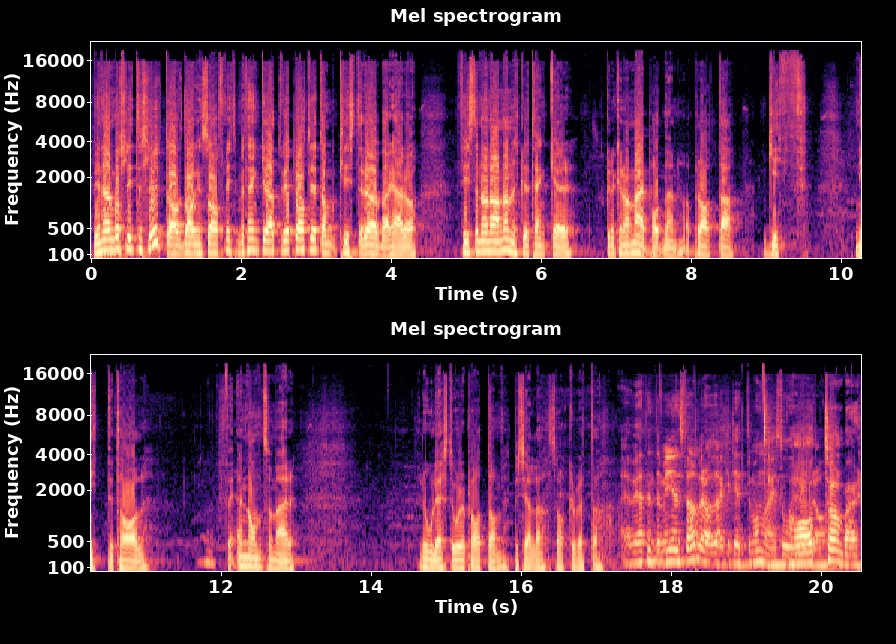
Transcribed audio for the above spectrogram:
Vi närmar oss lite slut av dagens avsnitt. Men jag tänker att vi har pratat lite om Christer Öberg här. Och finns det någon annan ni skulle tänka skulle kunna vara med i podden och prata GIF, 90-tal, är någon som är roliga historier att prata om, speciella saker att berätta? Jag vet inte, men Jens Törnberg har säkert jättemånga historier. Ja, Törnberg.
